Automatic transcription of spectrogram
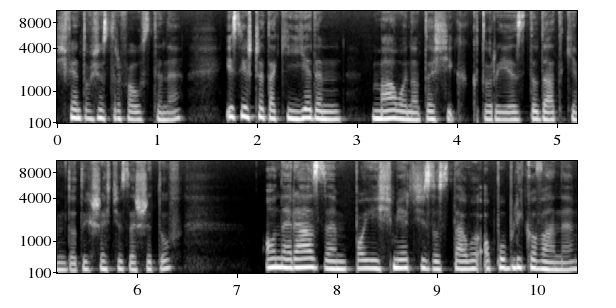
świętą siostrę Faustynę. Jest jeszcze taki jeden mały notesik, który jest dodatkiem do tych sześciu zeszytów. One razem po jej śmierci zostały opublikowane.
